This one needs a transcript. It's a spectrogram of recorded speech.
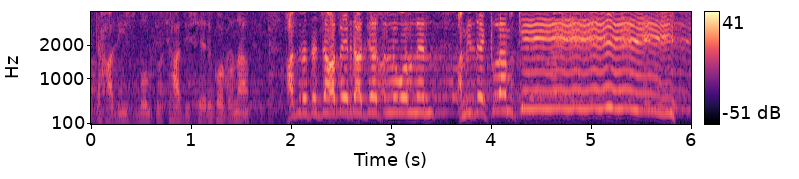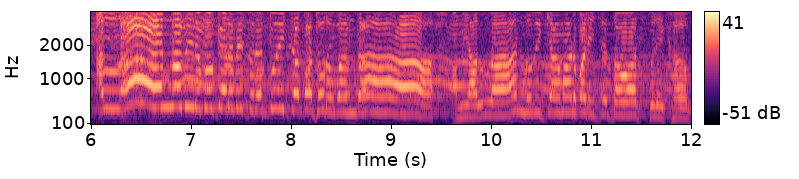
এটা হাদিস বলতেছি, হাদিসের ঘটনা। হাজরতে জাবের রাদিয়াতুল্লাহ বললেন, আমি দেখলাম কি? আল্লাহ নবীর বুকের ভিতরে দুইটা পাথর বান্ধা আমি আল্লাহ নবীকে আমার বাড়িতে দাওয়াত করে খাব।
